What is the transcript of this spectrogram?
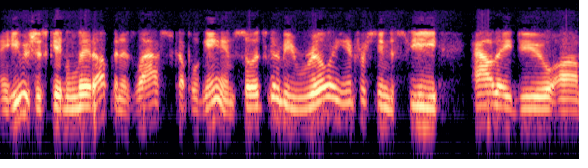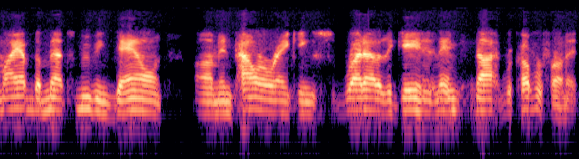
and he was just getting lit up in his last couple of games. So it's going to be really interesting to see how they do. Um, I have the Mets moving down um, in power rankings right out of the gate, and they not recover from it.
